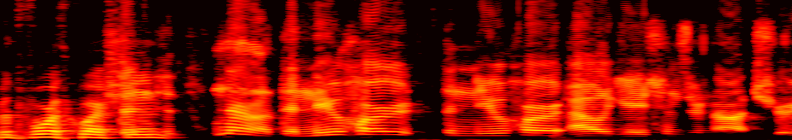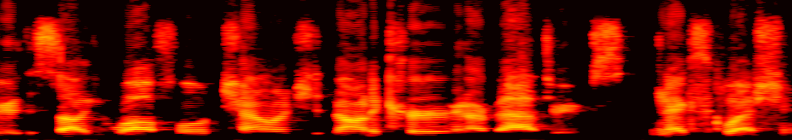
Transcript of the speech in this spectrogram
For the fourth The, question, no, the Newhart, the Newhart allegations are not true. The soggy waffle challenge did not occur in our bathrooms. Next question.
